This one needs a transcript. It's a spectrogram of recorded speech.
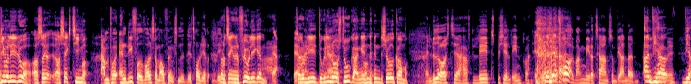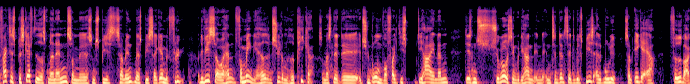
Giv mig lige et ur, og, så, og seks timer. Jamen, på, han har lige fået voldsom afføringsmiddel. Jeg tror, det, det Når du tænker, den flyver lige igennem. Ja. Så kan du lige, du kan lige nå stuegang, inden, inden showet kommer. Han lyder også til at have haft lidt specielt indre. Jamen, jeg tror- Så mange meter tarm, som vi andre er Ej, men vi, har, med. vi har faktisk beskæftiget os med en anden, som, øh, som, spiste, som endte med at spise sig igennem et fly. Og det viste sig jo, at han formentlig havde den sygdom, der hedder Pika, som er sådan et, øh, et syndrom, hvor folk de, de har en eller anden... Det er sådan en psykologisk ting, hvor de har en, en, en tendens til, at de vil spise alt muligt, som ikke er fødevare,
